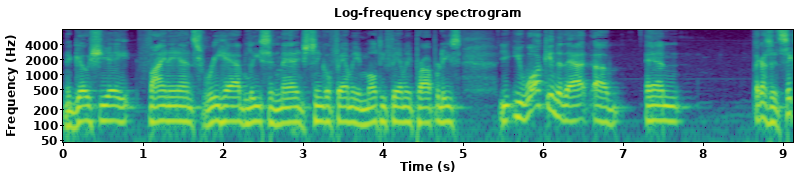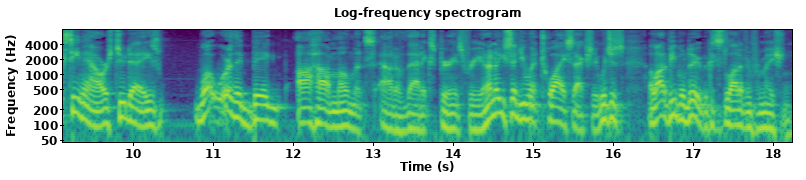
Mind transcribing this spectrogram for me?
negotiate, finance, rehab, lease, and manage single family and multifamily properties. You, you walk into that, uh, and like I said, 16 hours, two days. What were the big aha moments out of that experience for you? And I know you said you went twice, actually, which is a lot of people do because it's a lot of information.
